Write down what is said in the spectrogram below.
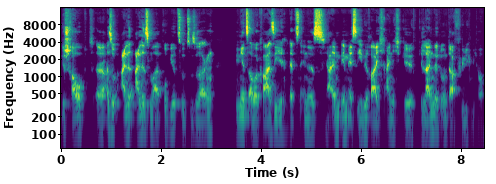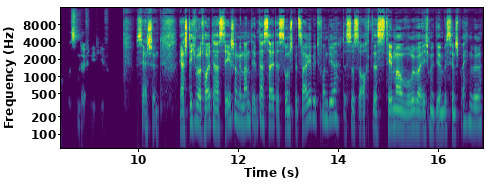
geschraubt, äh, also alle, alles mal probiert sozusagen. Bin jetzt aber quasi letzten Endes ja im, im SE-Bereich eigentlich ge gelandet und da fühle ich mich auch am wohlsten definitiv. Sehr schön. Ja, Stichwort heute hast du eh schon genannt. Intersight ist so ein Spezialgebiet von dir. Das ist auch das Thema, worüber ich mit dir ein bisschen sprechen will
